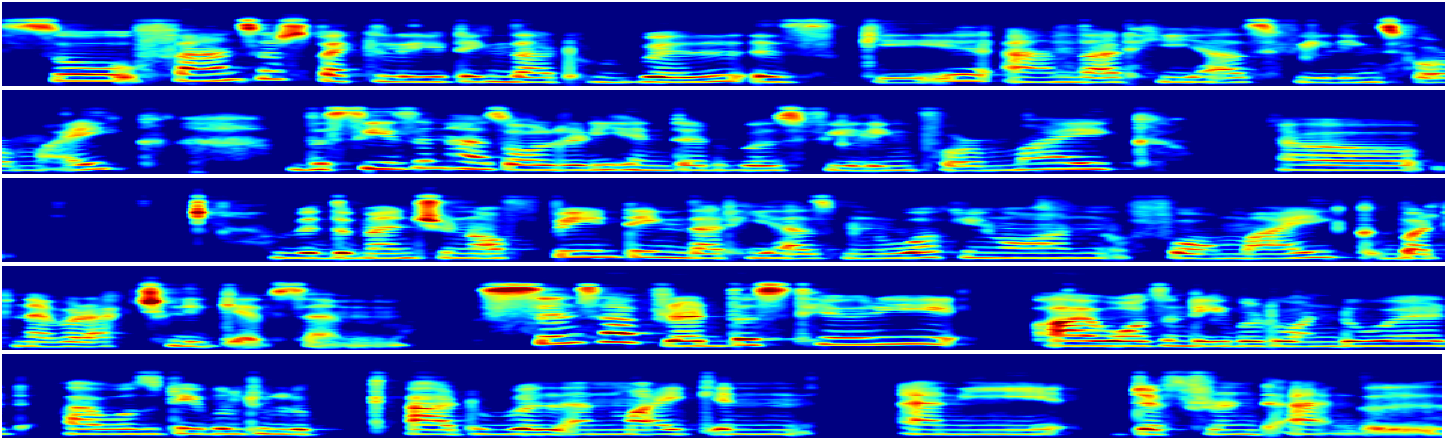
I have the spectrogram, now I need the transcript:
So, fans are speculating that Will is gay and that he has feelings for Mike. The season has already hinted Will's feeling for Mike. Uh, with the mention of painting that he has been working on for Mike but never actually gives him. Since I've read this theory, I wasn't able to undo it. I wasn't able to look at Will and Mike in any different angle.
